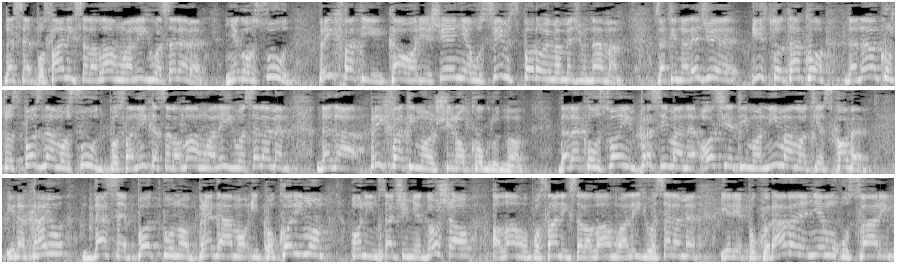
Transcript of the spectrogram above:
da se poslanik sallallahu alaihi wasallam njegov sud prihvati kao rješenje u svim sporovima među nama. Zatim naređuje isto tako da nakon što spoznamo sud poslanika sallallahu alaihi wasallam da ga prihvatimo širokogrudno da dakle u svojim prsima ne osjetimo nimalo tjeskobe. I na kraju da se potpuno predamo i pokorimo onim sa čim je došao Allahu poslanik sallallahu alaihi wasallam jer je pokoravanje njemu u stvari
